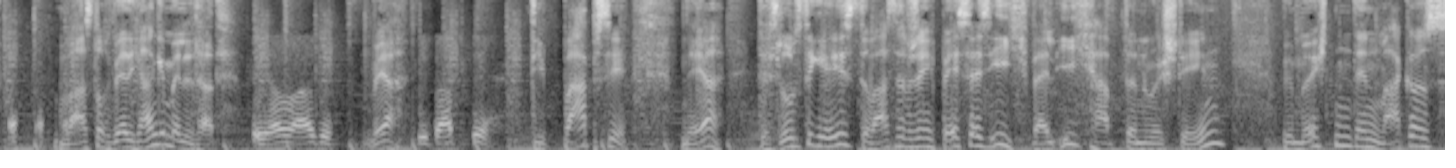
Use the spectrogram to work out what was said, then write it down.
Weißt doch, wer dich angemeldet hat? Ja, weiß ich. Wer? Die Babsi. Die Babsi. Naja, das Lustige ist, du weißt es wahrscheinlich besser als ich, weil ich hab da nur stehen. Wir möchten den Markus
